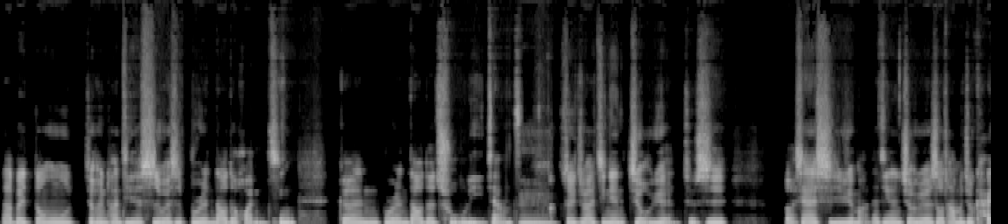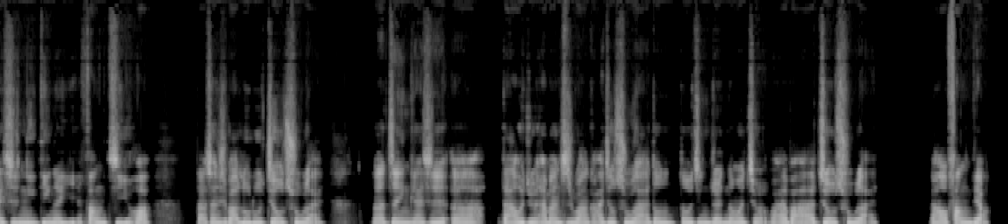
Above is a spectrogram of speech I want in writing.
那被动物救援团体是视为是不人道的环境跟不人道的处理这样子。嗯，所以就在今年九月，就是。呃，现在十一月嘛，在今年九月的时候，他们就开始拟定了野放计划，打算去把露露救出来。那这应该是呃，大家会觉得还蛮直观，赶快救出来，都都已经忍那么久了，赶快把它救出来，然后放掉。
